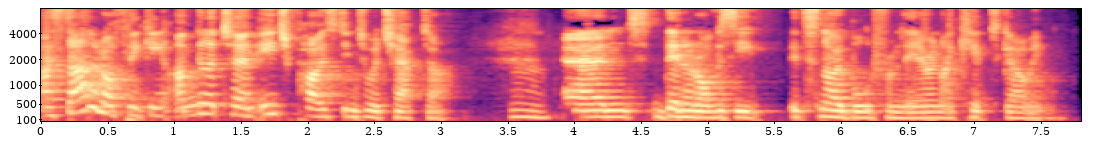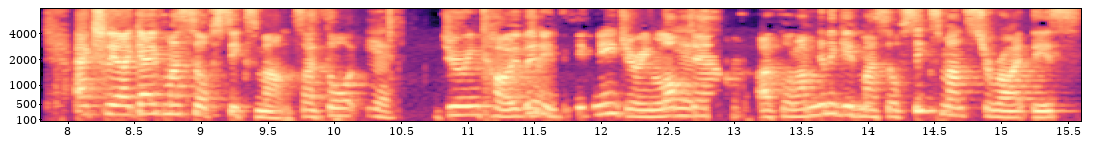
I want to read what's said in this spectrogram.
I started off thinking I'm going to turn each post into a chapter, Mm. and then it obviously it snowballed from there, and I kept going. Actually, I gave myself six months. I thought Yeah. during COVID Yeah. in Sydney, during lockdown, I thought I'm going to give myself six months to write this.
